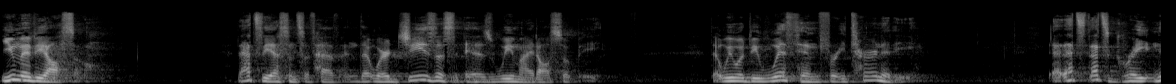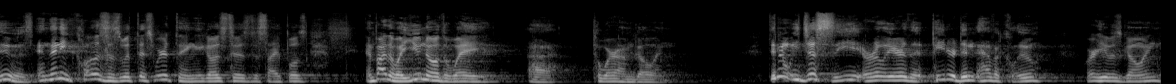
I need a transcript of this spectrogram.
you may be also. That's the essence of heaven, that where Jesus is, we might also be. That we would be with him for eternity. That's, that's great news. And then he closes with this weird thing. He goes to his disciples, and by the way, you know the way uh, to where I'm going. Didn't we just see earlier that Peter didn't have a clue where he was going?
